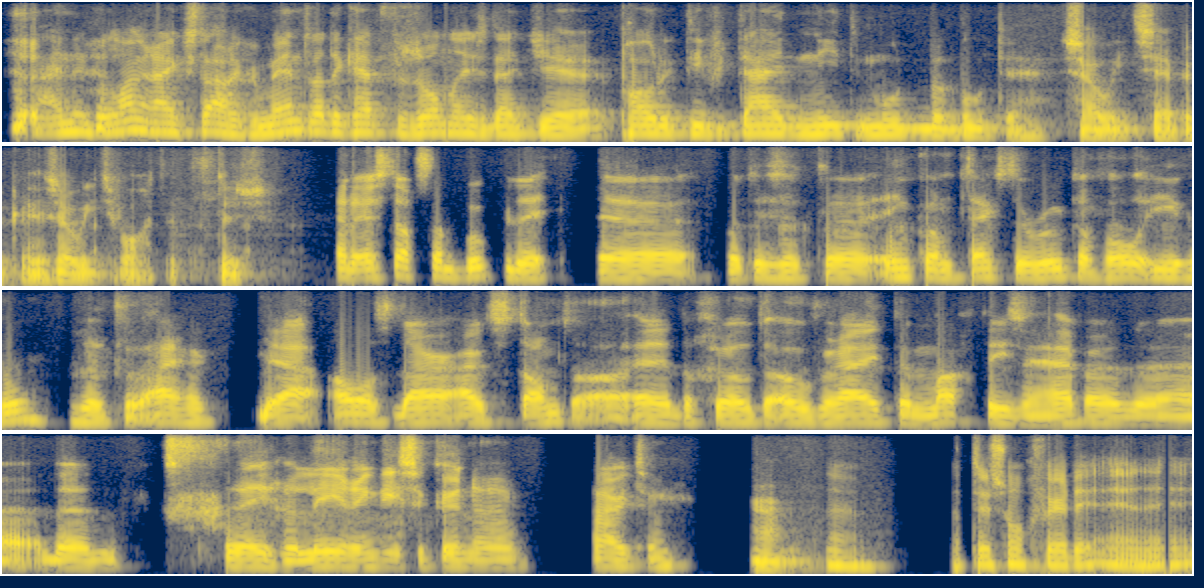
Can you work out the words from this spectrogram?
Ja, en het belangrijkste argument wat ik heb verzonnen is dat je productiviteit niet moet beboeten. Zoiets heb ik, eh, zoiets wordt het. Dus En er is toch zo'n boek, de, eh, wat is het, eh, Income Tax, The Root of All Evil. Dat eigenlijk ja, alles daaruit stamt. De grote overheid, de macht die ze hebben, de, de regulering die ze kunnen uiten. Het is ongeveer de, eh,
